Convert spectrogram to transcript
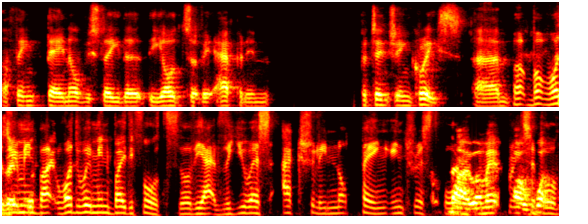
I think then obviously the the odds of it happening potentially increase. Um, but but what do you mean by what do we mean by default? So the the US actually not paying interest? no, I mean principal.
